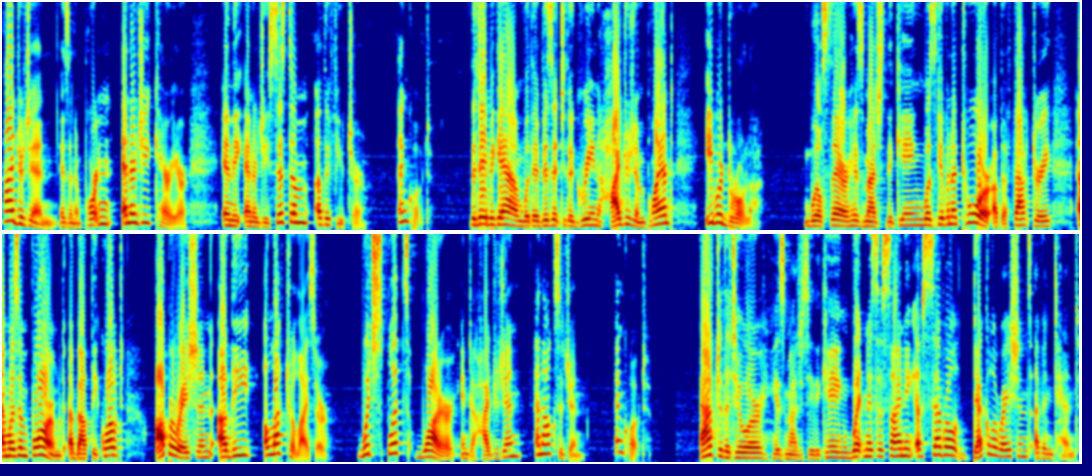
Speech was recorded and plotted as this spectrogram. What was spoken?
Hydrogen is an important energy carrier in the energy system of the future. End quote. The day began with a visit to the green hydrogen plant, Iberdrola. Whilst there, His Majesty the King was given a tour of the factory and was informed about the quote, operation of the electrolyzer, which splits water into hydrogen and oxygen. End quote. After the tour, His Majesty the King witnessed the signing of several declarations of intent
